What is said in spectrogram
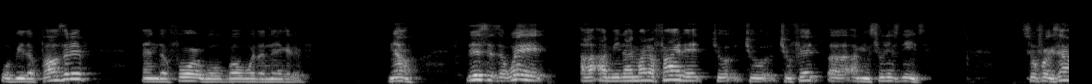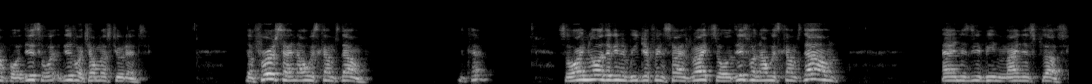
will be the positive, and the 4 will go with a negative. Now, this is a way, I mean, I modified it to, to, to fit, uh, I mean, students' needs. So for example, this, this tell my students. The first sign always comes down. Okay? So I know they're going to be different signs, right? So this one always comes down, and it's going to be minus plus.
